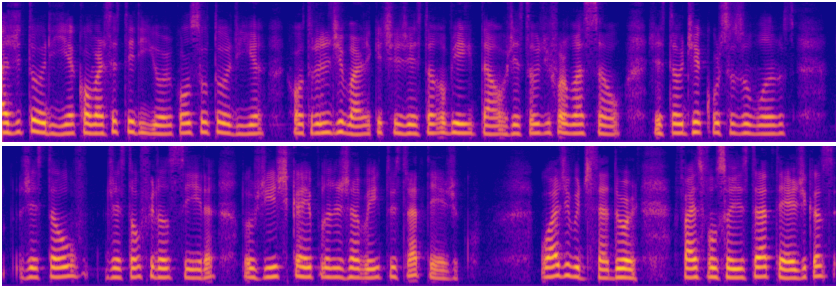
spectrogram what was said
Auditoria, comércio exterior, consultoria, controle de marketing, gestão ambiental, gestão de informação, gestão de recursos humanos, gestão, gestão financeira, logística e planejamento estratégico. O administrador faz funções estratégicas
